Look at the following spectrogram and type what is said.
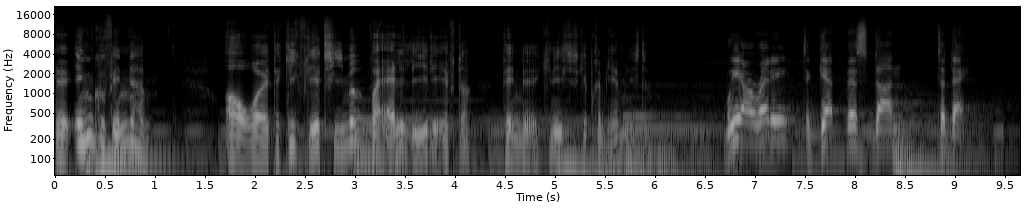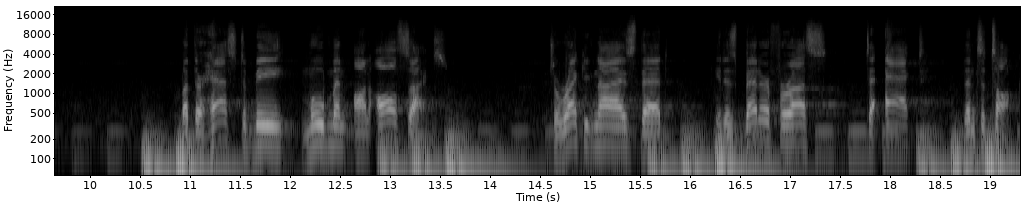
Øh, ingen kunne finde ham. Og øh, der gik flere timer, hvor alle ledte efter den øh, kinesiske premierminister. We are ready to get this done today. But there has to be movement on all sides to recognize that it is better for us to act than to talk.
